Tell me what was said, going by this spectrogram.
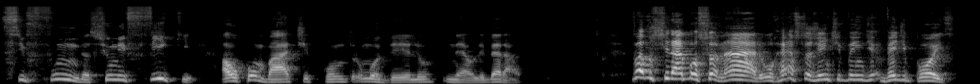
se funda, se unifique ao combate contra o modelo neoliberal. Vamos tirar Bolsonaro, o resto a gente vê depois.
